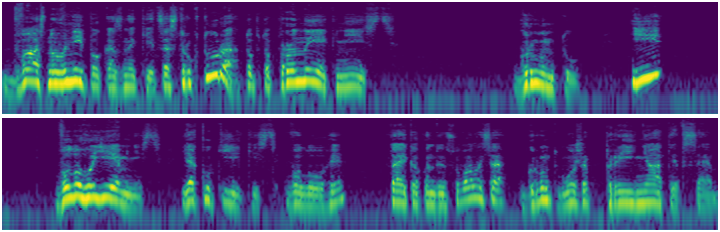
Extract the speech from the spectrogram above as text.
два основні показники: це структура, тобто проникність ґрунту, і вологоємність, яку кількість вологи, та яка конденсувалася, ґрунт може прийняти в себе.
